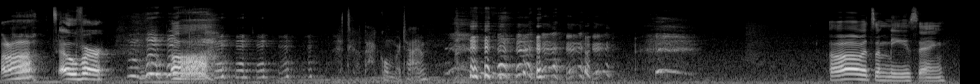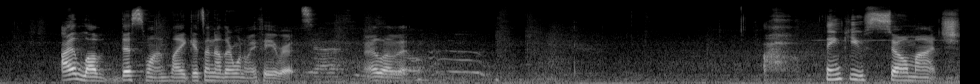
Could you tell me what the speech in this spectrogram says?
Oh, it's over. oh. I have to go back one more time. oh, it's amazing. I love this one. Like, it's another one of my favorites. Yes, I love it. too. Ah, thank you so much.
